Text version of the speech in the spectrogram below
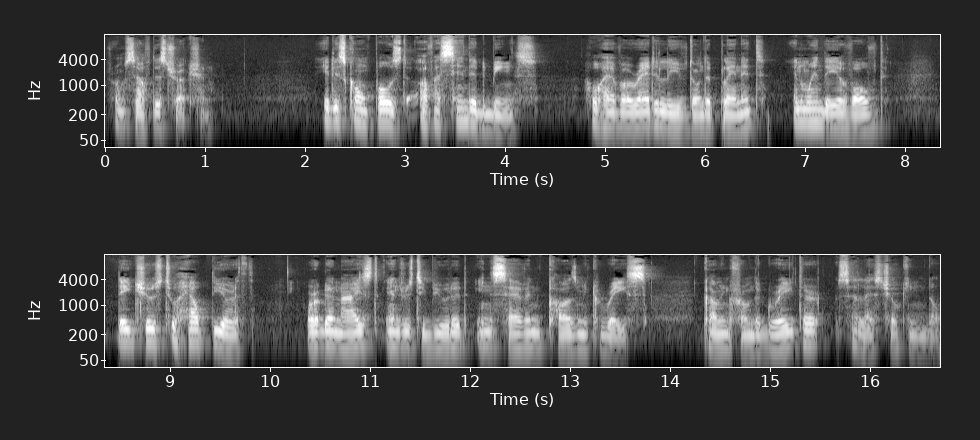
from self destruction. It is composed of ascended beings who have already lived on the planet, and when they evolved, they chose to help the Earth, organized and distributed in seven cosmic rays, coming from the greater celestial kingdom.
